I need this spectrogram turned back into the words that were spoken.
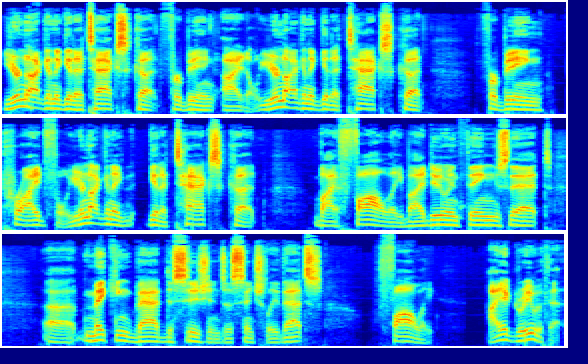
you're not going to get a tax cut for being idle. You're not going to get a tax cut for being prideful. You're not going to get a tax cut by folly, by doing things that uh, making bad decisions, essentially. That's folly. I agree with that.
